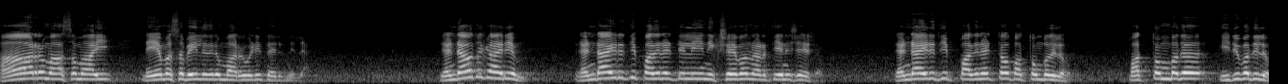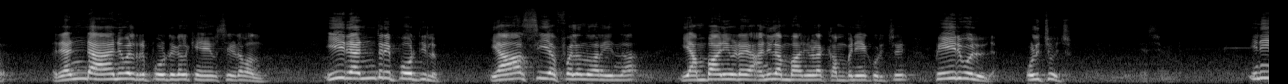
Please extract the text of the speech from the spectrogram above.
ആറ് മാസമായി നിയമസഭയിൽ ഇതിന് മറുപടി തരുന്നില്ല. രണ്ടാമത്തെ കാര്യം രണ്ടായിരത്തി പതിനെട്ടിൽ ഈ നിക്ഷേപം നടത്തിയതിന് ശേഷം രണ്ടായിരത്തി പതിനെട്ടോ പത്തൊമ്പതിലോ പത്തൊമ്പത് ഇരുപതിലോ രണ്ട് ആനുവൽ റിപ്പോർട്ടുകൾ കെ എഫ് സിയുടെ വന്നു. ഈ രണ്ട് റിപ്പോർട്ടിലും ഈ ആർ സി എഫ് എൽ എന്ന് പറയുന്ന ഈ അംബാനിയുടെ അനിൽ അംബാനിയുടെ കമ്പനിയെക്കുറിച്ച് പേര് പോലുമില്ല. ഒളിച്ചു വെച്ചു. ഇനി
